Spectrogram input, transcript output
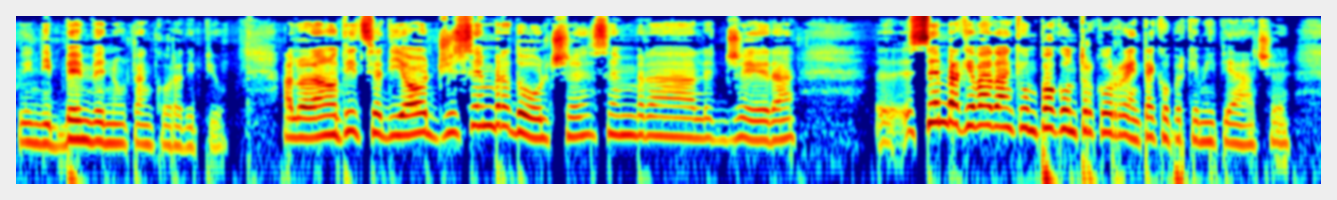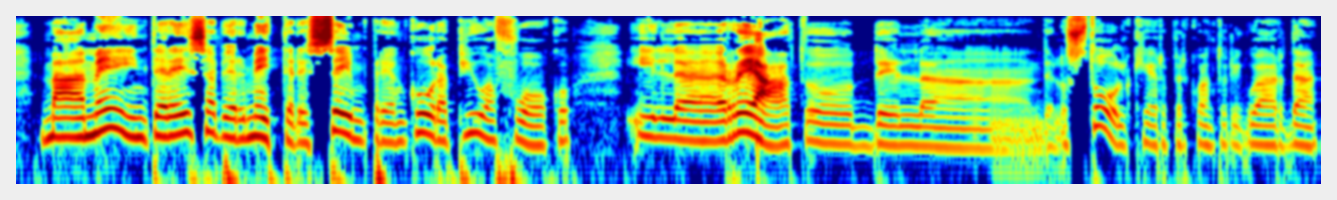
Quindi benvenuta ancora di più. Allora, la notizia di oggi sembra dolce, sembra leggera. Eh, sembra che vada anche un po' controcorrente, ecco perché mi piace, ma a me interessa per mettere sempre ancora più a fuoco il reato del, dello stalker per quanto riguarda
